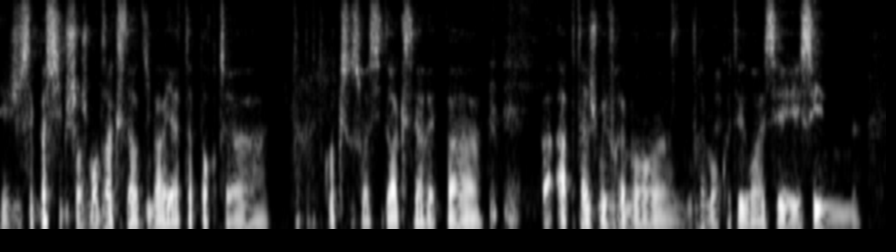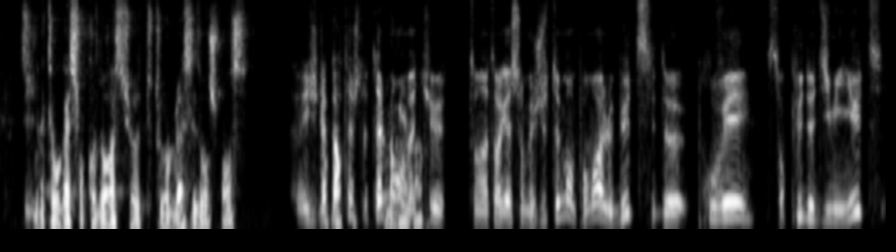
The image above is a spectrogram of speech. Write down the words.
et je sais pas si le changement Draxler-Di Maria t'apporte euh, t'apporte quoi que ce soit si Draxler est pas, pas apte à jouer vraiment, euh, vraiment côté droit. Et c'est une, une interrogation qu'on aura sur, tout au long de la saison, je pense. Et je la partage totalement. Mathieu, ton interrogation. Mais justement, pour moi, le but, c'est de prouver sur plus de 10 minutes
